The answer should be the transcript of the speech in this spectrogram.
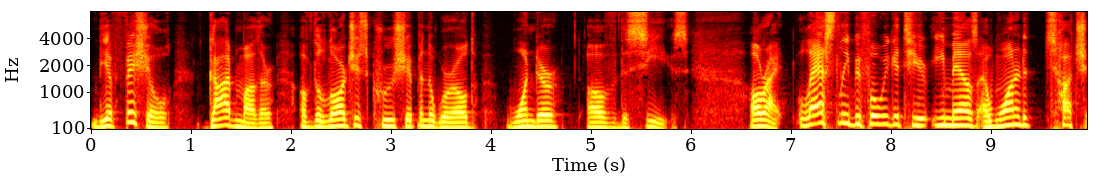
the official godmother of the largest cruise ship in the world, Wonder of the Seas. All right. Lastly, before we get to your emails, I wanted to touch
